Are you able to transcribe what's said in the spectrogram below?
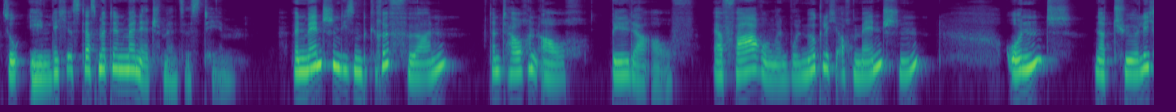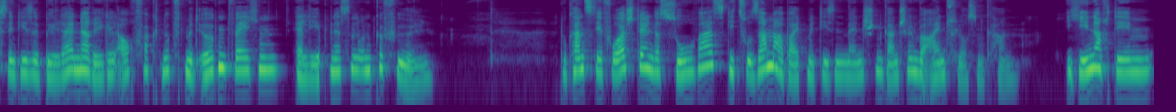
So ähnlich ist das mit den Managementsystemen. Wenn Menschen diesen Begriff hören, dann tauchen auch Bilder auf, Erfahrungen, wohlmöglich auch Menschen und natürlich sind diese Bilder in der Regel auch verknüpft mit irgendwelchen Erlebnissen und Gefühlen. Du kannst dir vorstellen, dass sowas die Zusammenarbeit mit diesen Menschen ganz schön beeinflussen kann. Je nachdem,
